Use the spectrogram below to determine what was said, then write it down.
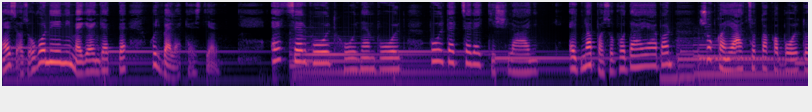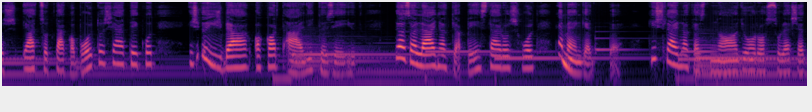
ez, az ovonéni megengedte, hogy belekezdjen. Egyszer volt, hol nem volt, volt egyszer egy kislány. Egy nap az óvodájában sokan játszottak a boltos, játszották a boltos játékot, és ő is be akart állni közéjük. De az a lány, aki a pénztáros volt, nem engedte. Kislánynak ez nagyon rosszul esett,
